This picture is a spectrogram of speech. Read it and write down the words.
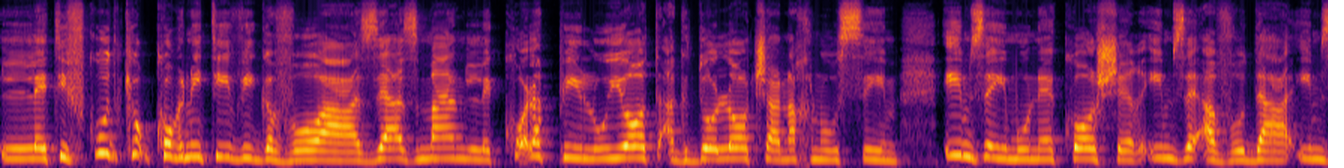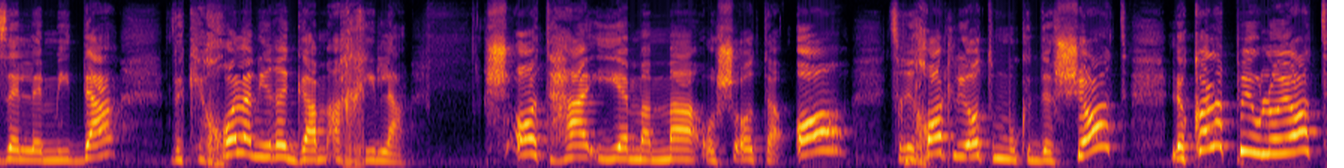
לתפקוד קוגניטיבי גבוה, זה הזמן לכל הפעילויות הגדולות שאנחנו עושים, אם זה אימוני כושר, אם זה עבודה, אם זה למידה, וככל הנראה גם אכילה. שעות היממה או שעות האור צריכות להיות מוקדשות לכל הפעילויות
